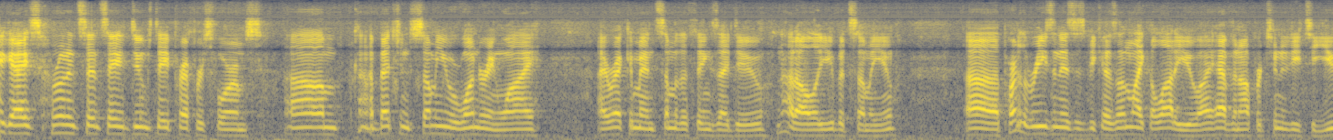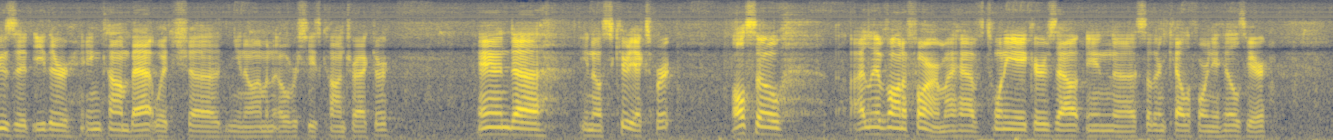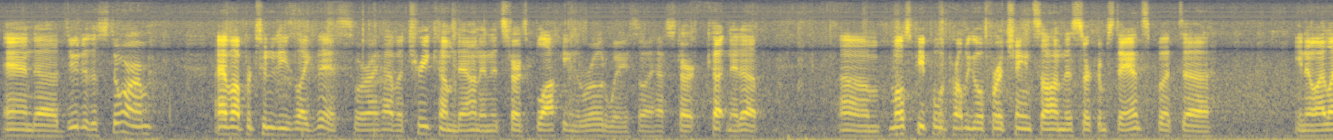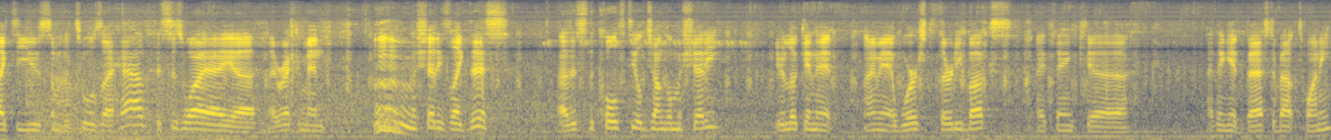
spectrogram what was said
Hey guys, Ronin Sensei, Doomsday Preppers Forums. Um, kind of betting some of you are wondering why I recommend some of the things I do. Not all of you, but some of you. Uh, part of the reason is is because unlike a lot of you, I have an opportunity to use it either in combat, which uh, you know I'm an overseas contractor, and uh, you know security expert. Also, I live on a farm. I have 20 acres out in uh, Southern California hills here, and uh, due to the storm, I have opportunities like this where I have a tree come down and it starts blocking the roadway, so I have to start cutting it up. Um, most people would probably go for a chainsaw in this circumstance, but uh, you know I like to use some of the tools I have. This is why I, uh, I recommend machetes like this. Uh, this is the Cold Steel Jungle Machete. You're looking at, I mean, at worst 30 bucks. I think, uh, I think at best about 20.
